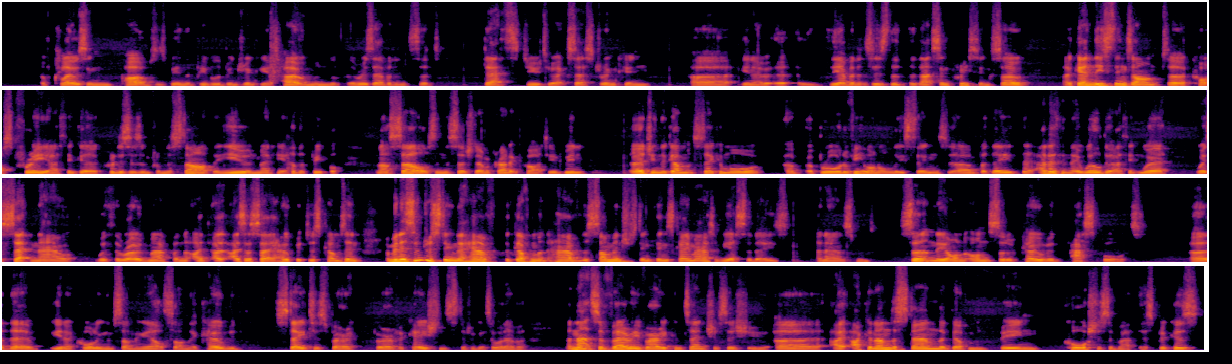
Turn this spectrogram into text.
of closing pubs has been that people have been drinking at home, and there is evidence that deaths due to excess drinking, uh, you know, uh, the evidence is that, that that's increasing. So again, these things aren't uh, cost free. I think a criticism from the start that you and many other people and ourselves in the Social Democratic Party have been urging the government to take a more a, a broader view on all these things. Uh, but they, they, I don't think they will do. I think we're we're set now with the roadmap, and I, I, as I say, I hope it just comes in. I mean, it's interesting. They have the government have. There's some interesting things came out of yesterday's announcement. Certainly on on sort of COVID passports. Uh, they're you know calling them something else on their COVID status veri- verification certificates or whatever. And that's a very, very contentious issue. Uh, I, I, can understand the government being cautious about this because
